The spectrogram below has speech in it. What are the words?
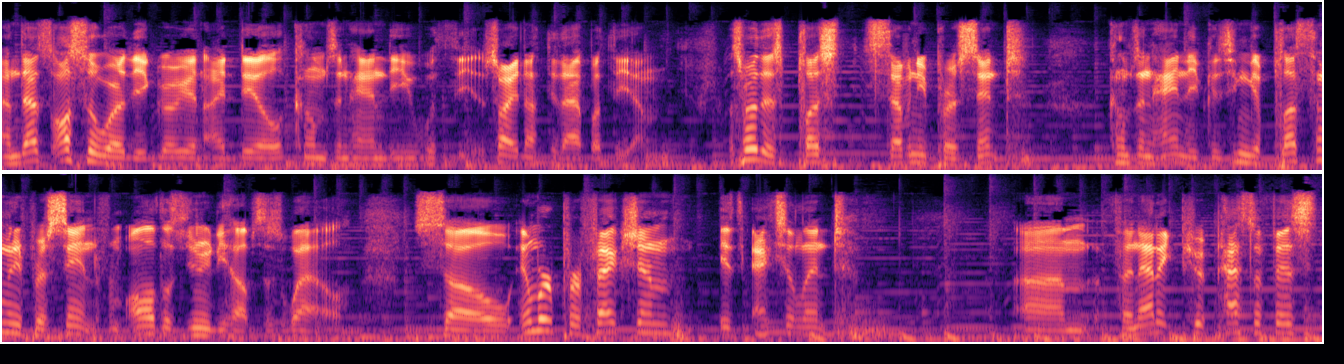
and that's also where the agrarian ideal comes in handy with the sorry not the, that but the um, that's where this plus 70% comes in handy because you can get plus 70% from all those unity hubs as well so inward perfection is excellent. Um, fanatic pacifist,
